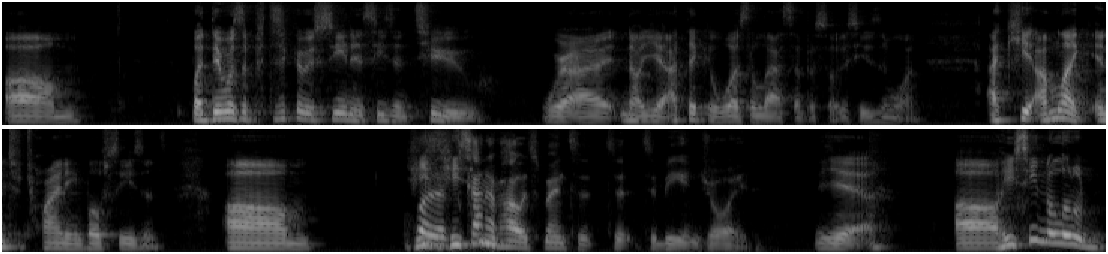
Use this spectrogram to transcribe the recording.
Um, but there was a particular scene in season two where I no, yeah, I think it was the last episode of season one. I keep I'm like intertwining both seasons. Um, he, Well, that's he kind of how it's meant to, to, to be enjoyed. Yeah. Uh, he seemed a little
